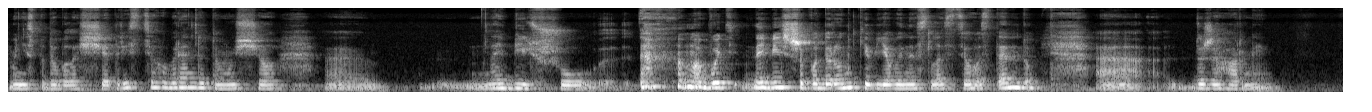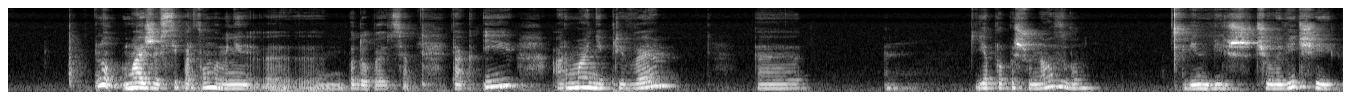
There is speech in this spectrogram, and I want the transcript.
Мені сподобалась щедрість цього бренду, тому що е, найбільшу, мабуть, найбільше подарунків я винесла з цього стенду. Е, Дуже гарний. Ну, майже всі парфуми мені е, е, подобаються. Так, і Armani Privé. Е, я пропишу назву. Він більш чоловічий,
